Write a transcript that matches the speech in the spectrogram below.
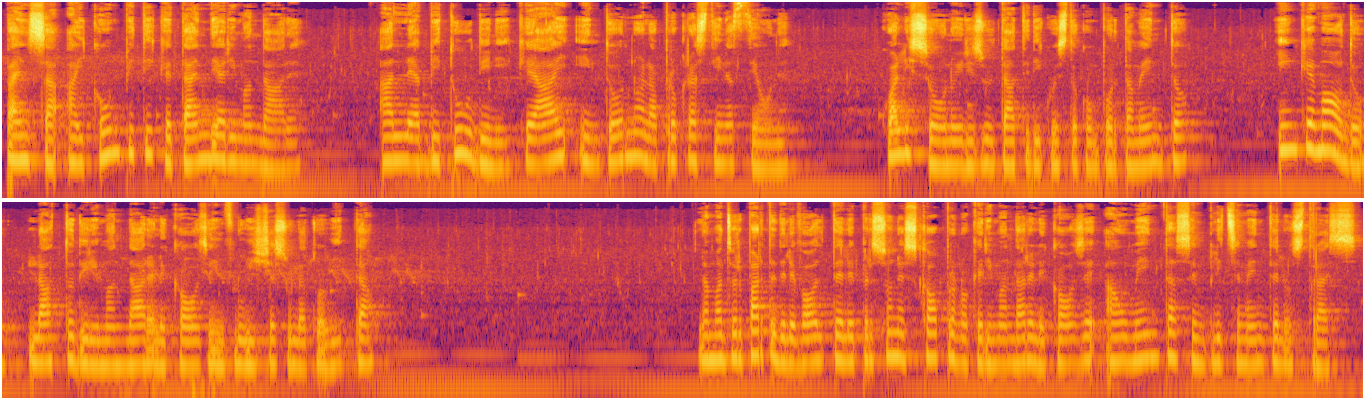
Pensa ai compiti che tendi a rimandare, alle abitudini che hai intorno alla procrastinazione. Quali sono i risultati di questo comportamento? In che modo l'atto di rimandare le cose influisce sulla tua vita? La maggior parte delle volte le persone scoprono che rimandare le cose aumenta semplicemente lo stress.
